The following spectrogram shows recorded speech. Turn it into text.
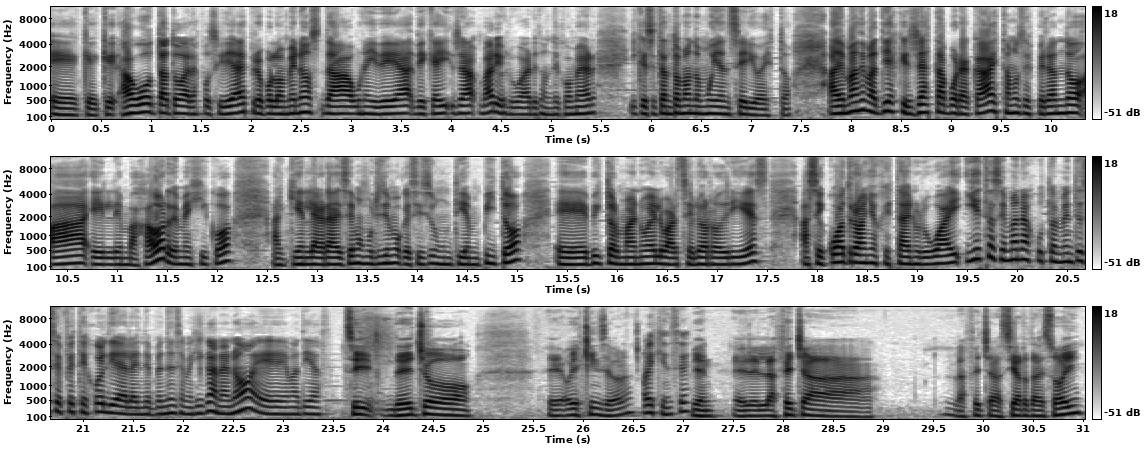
eh, que, agota todas las posibilidades, pero por lo menos da una idea de que hay ya varios lugares donde comer y que se están tomando muy en serio esto. Además de Matías, que ya está por acá, estamos esperando a el embajador de México, a quien le agradecemos muchísimo que se hizo un tiempito, eh, Víctor Manuel Barceló Rodríguez. Hace cuatro años que está en Uruguay y esta semana justamente se festejó el Día de la Independencia Mexicana, ¿no, eh, Matías? Sí, de hecho... hoy es 15, ¿verdad? Hoy es 15. Bien, la fecha la fecha cierta es hoy,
